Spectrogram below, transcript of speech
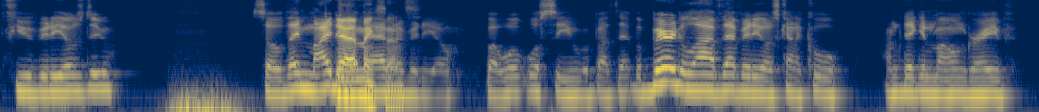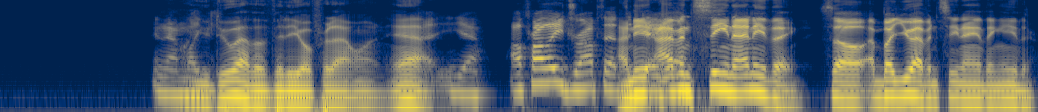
few videos do. So they might Yeah, end up having sense. a video, but we'll we'll see about that. But buried alive, that video is kind of cool. I'm digging my own grave, and I'm Oh, like, you do have a video for that one. Yeah, uh, yeah, I'll probably drop that. I need. I haven't seen anything. So, but you haven't seen anything either.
